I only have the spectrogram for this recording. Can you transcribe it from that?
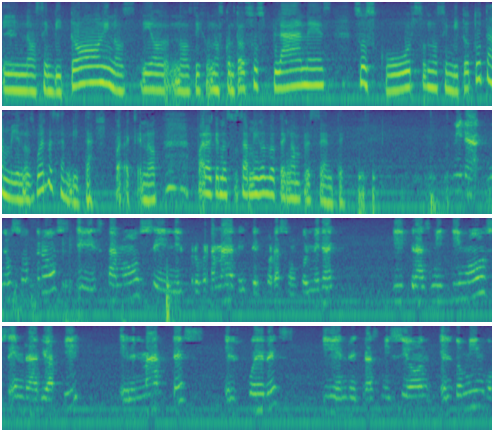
y nos invitó y nos dio, nos dijo, nos contó sus planes, sus cursos, nos invitó. Tú también nos vuelves a invitar para que no, para que nuestros amigos lo tengan presente. Mira, nosotros eh, estamos en el programa Desde el Corazón Colmeray y transmitimos en Radio API el martes, el jueves y en retransmisión el domingo.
